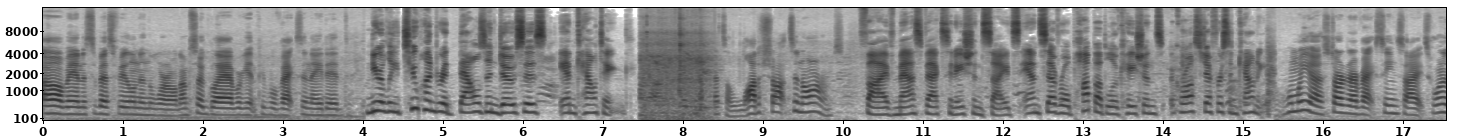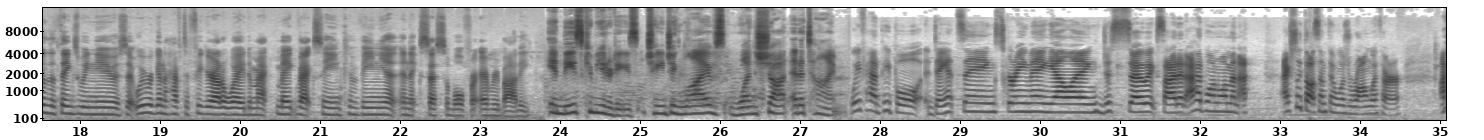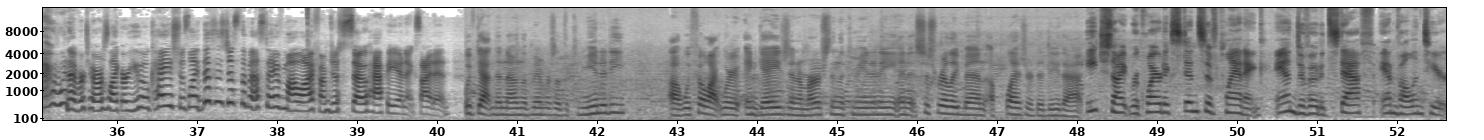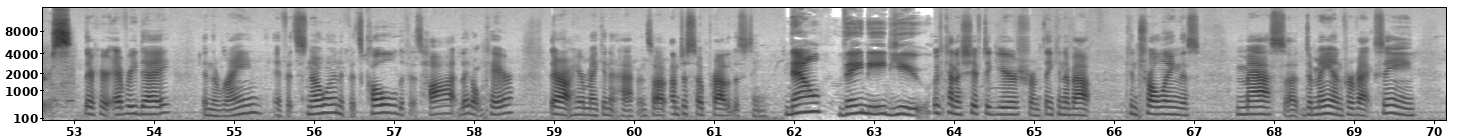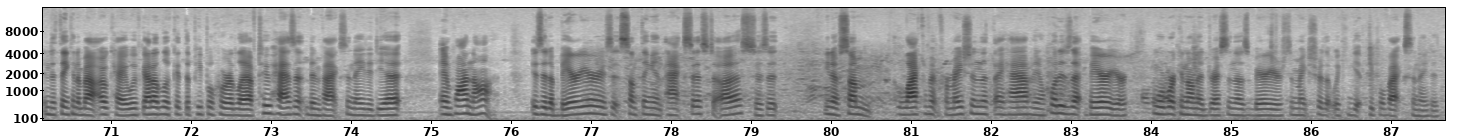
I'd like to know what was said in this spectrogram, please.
Oh man, it's the best feeling in the world. I'm so glad we're getting people vaccinated. Nearly 200,000 doses and counting. That's a lot of shots in arms. Five mass vaccination sites and several pop up locations across Jefferson County. When we uh, started our vaccine sites, one of the things we knew is that we were going to have to figure out a way to ma- make vaccine convenient and accessible for everybody. In these communities, changing lives one shot at a time. We've had people dancing, screaming, yelling, just so excited. I had one woman, I actually thought something was wrong with her. I went over to her, I was like, Are you okay? She was like, This is just the best day of my life. I'm just so happy and excited. We've gotten to know the members of the community. Uh, we feel like we're engaged and immersed in the community, and it's just really been a pleasure to do that. Each site required extensive planning and devoted staff and volunteers. They're here every day in the rain, if it's snowing, if it's cold, if it's hot, they don't care. They're out here making it happen. So I'm just so proud of this team. Now they need you. We've kind of shifted gears from thinking about controlling this mass uh, demand for vaccine into thinking about okay, we've got to look at the people who are left who hasn't been vaccinated yet, and why not? Is it a barrier? Is it something in access to us? Is it, you know, some lack of information that they have? You know, what is that barrier? And we're working on addressing those barriers to make sure that we can get people vaccinated.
